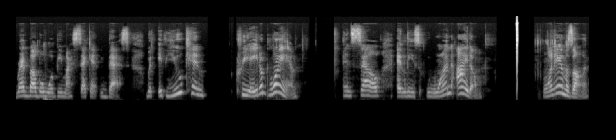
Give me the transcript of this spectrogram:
Redbubble will be my second best. But if you can create a brand and sell at least one item on Amazon,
